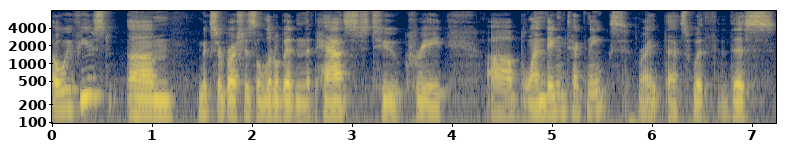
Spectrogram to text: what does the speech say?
Uh, we've used um, mixer brushes a little bit in the past to create uh, blending techniques, right? That's with this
